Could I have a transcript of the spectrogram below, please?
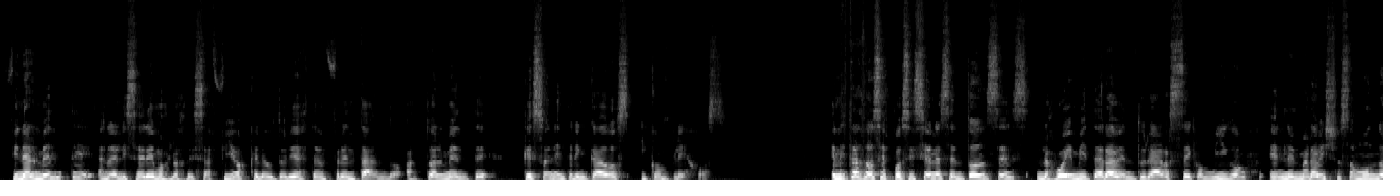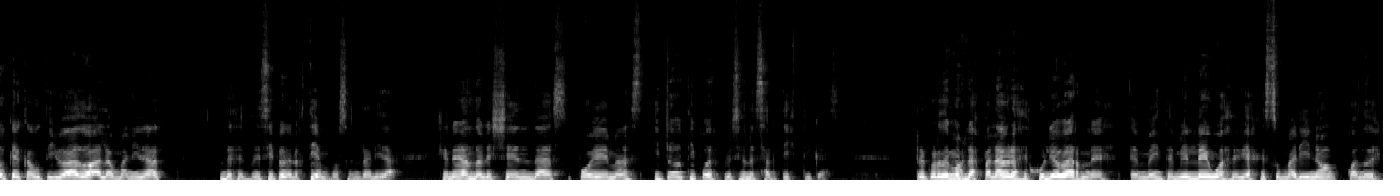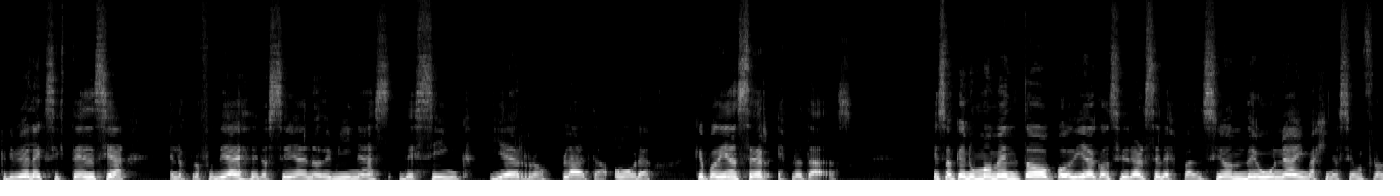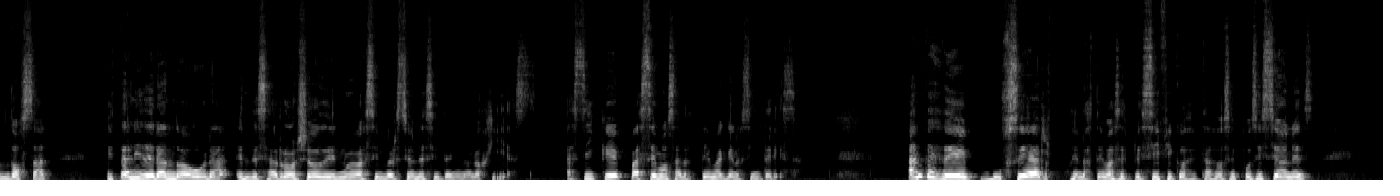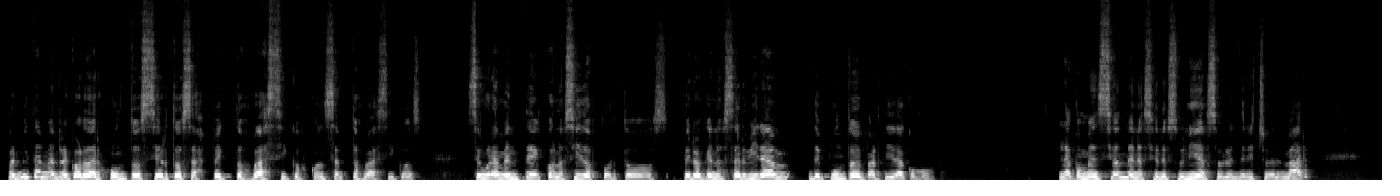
Finalmente, analizaremos los desafíos que la autoridad está enfrentando actualmente, que son intrincados y complejos. En estas dos exposiciones entonces los voy a invitar a aventurarse conmigo en el maravilloso mundo que ha cautivado a la humanidad desde el principio de los tiempos en realidad, generando leyendas, poemas y todo tipo de expresiones artísticas. Recordemos las palabras de Julio Verne en 20.000 leguas de viaje submarino cuando describió la existencia en las profundidades del océano de minas de zinc, hierro, plata, oro que podían ser explotadas. Eso que en un momento podía considerarse la expansión de una imaginación frondosa, está liderando ahora el desarrollo de nuevas inversiones y tecnologías. Así que pasemos a los temas que nos interesan. Antes de bucear en los temas específicos de estas dos exposiciones, permítanme recordar juntos ciertos aspectos básicos, conceptos básicos, seguramente conocidos por todos, pero que nos servirán de punto de partida común. La Convención de Naciones Unidas sobre el Derecho del Mar,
